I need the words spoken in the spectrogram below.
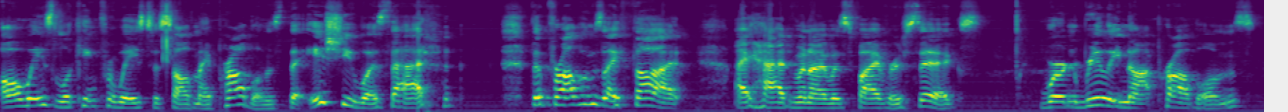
always looking for ways to solve my problems. The issue was that the problems I thought I had when I was 5 or 6 were really not problems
